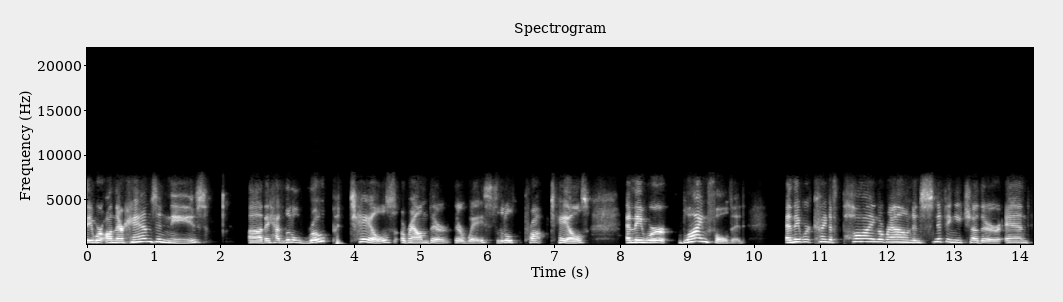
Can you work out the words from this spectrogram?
They were on their hands and knees. Uh, they had little rope tails around their their waists, little prop tails, and they were blindfolded. And they were kind of pawing around and sniffing each other. And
